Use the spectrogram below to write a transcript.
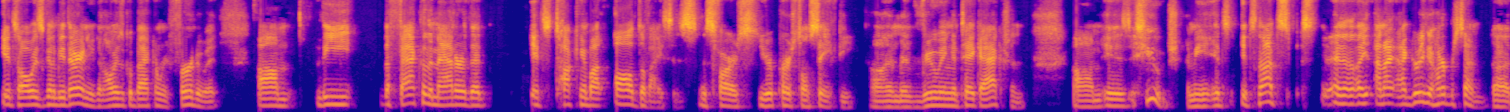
it's always going to be there and you can always go back and refer to it um, the the fact of the matter that it's talking about all devices as far as your personal safety uh, and reviewing and take action um, is, huge. I mean, it's it's not, and I, and I agree with you 100, uh,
